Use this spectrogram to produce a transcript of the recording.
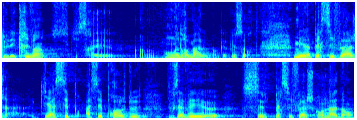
l'écrivain, ce qui serait un moindre mal, en quelque sorte, mais un persiflage qui est assez, proche de, vous savez, euh, ce persiflage qu'on a dans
